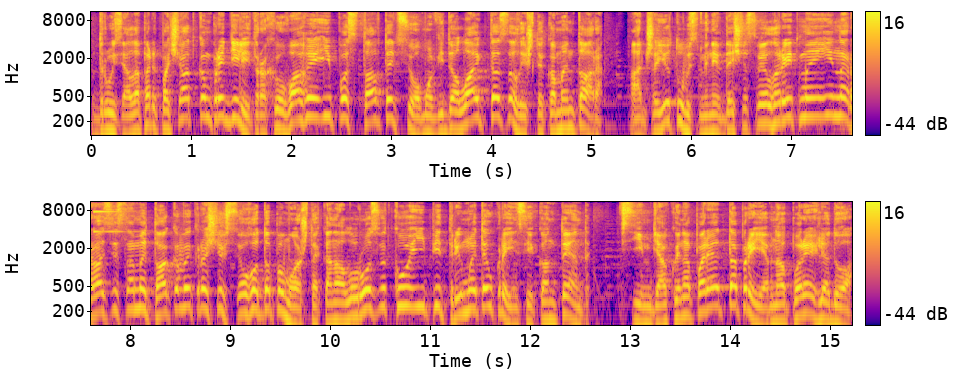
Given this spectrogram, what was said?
Друзі, але перед початком приділіть трохи уваги і поставте цьому відео лайк та залиште коментар. Адже YouTube змінив дещо свої алгоритми, і наразі саме так ви краще всього допоможете каналу розвитку і підтримуєте український контент. Всім дякую наперед та приємного перегляду.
